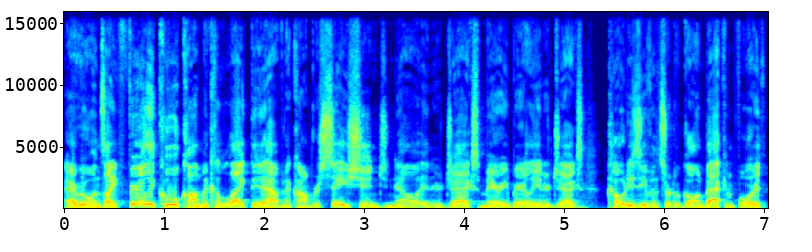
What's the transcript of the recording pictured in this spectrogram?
everyone's like fairly cool, calm, and collected, having a conversation. Janelle interjects, Meri barely interjects, Kody's even sort of going back and forth.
